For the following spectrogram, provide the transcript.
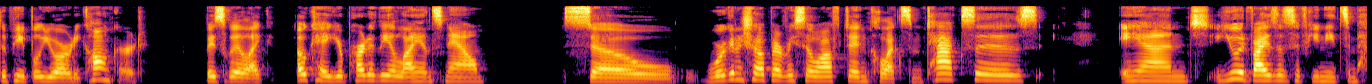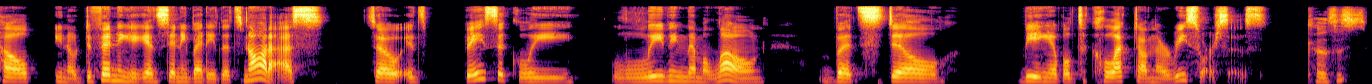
the people you already conquered. Basically like, okay, you're part of the alliance now, so we're going to show up every so often, collect some taxes, and you advise us if you need some help, you know, defending against anybody that's not us. So it's basically leaving them alone, but still being able to collect on their resources. Because it's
